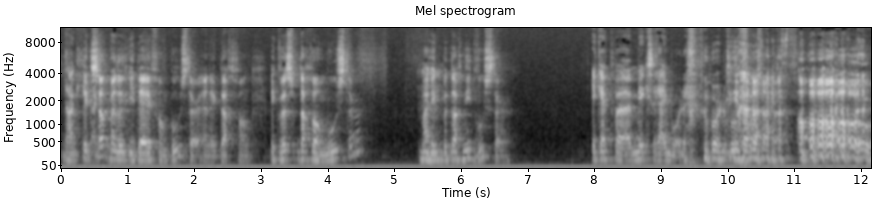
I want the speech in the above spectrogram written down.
Dank je. Ik dank zat je. met het idee van booster en ik dacht van... Ik wist, dacht wel mooster, maar Mhm. ik bedacht niet woester. Ik heb eh, mix rijmwoorden woordenboek gemaakt. Oh!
